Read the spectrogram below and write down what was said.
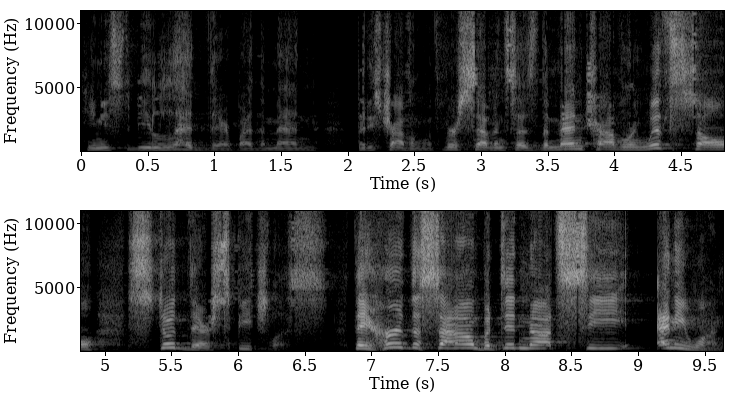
He needs to be led there by the men that he's traveling with. Verse 7 says, The men traveling with Saul stood there speechless. They heard the sound but did not see anyone.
